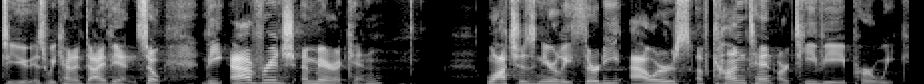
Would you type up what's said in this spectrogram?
to you as we kind of dive in. So, the average American watches nearly 30 hours of content or TV per week.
